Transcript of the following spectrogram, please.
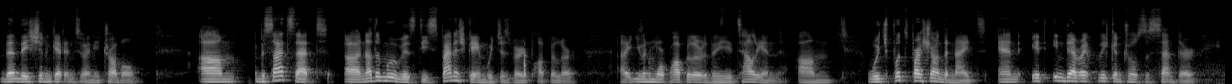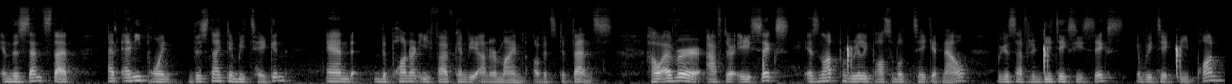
then they shouldn't get into any trouble. Um, besides that, uh, another move is the Spanish game, which is very popular, uh, even more popular than the Italian, um, which puts pressure on the knight and it indirectly controls the center in the sense that at any point this knight can be taken and the pawn on e5 can be undermined of its defense. However, after a6, it's not really possible to take it now, because after d takes e6, if we take the pawn,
